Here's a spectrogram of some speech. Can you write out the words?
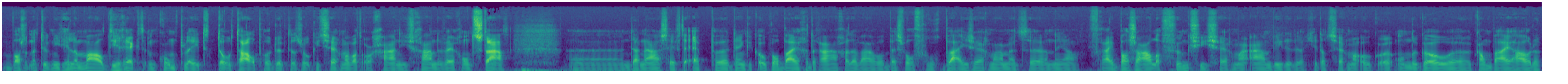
was het natuurlijk niet helemaal direct een compleet totaalproduct. Dat is ook iets, zeg maar, wat organisch gaandeweg ontstaat. daarnaast heeft de app denk ik ook wel bijgedragen. Daar waren we best wel vroeg bij, zeg maar, met nou ja, vrij basale functies, zeg maar, aanbieden. Dat je dat, zeg maar, ook on the go kan bijhouden.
